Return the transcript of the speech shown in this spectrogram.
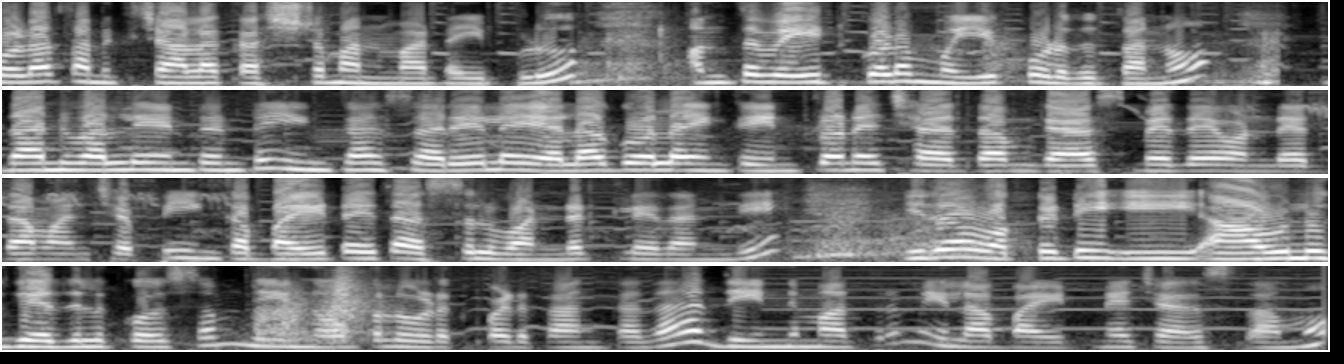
కూడా తనకి చాలా కష్టం అనమాట ఇప్పుడు. అంత వెయిట్ కూడా మొయ్యకూడదు తను. దానివల్ల ఏంటంటే ఇంకా సరేలే ఎలాగోలా ఇంకా ఇంట్లోనే చేద్దాం గ్యాస్ మీదే వండేద్దాం అని చెప్పి ఇంకా బయట అయితే అస్సలు వండట్లేదండి. ఇదో ఒకటి ఈ ఆవులు గేదెల కోసం దీని నూకలు ఉడకపెడతాం కదా దీన్ని మాత్రం ఇలా బయటనే చేస్తాము.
